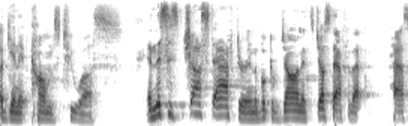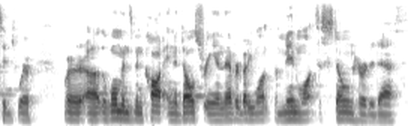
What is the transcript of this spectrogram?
Again, it comes to us. And this is just after, in the book of John, it's just after that passage where, where uh, the woman's been caught in adultery and everybody wants, the men want to stone her to death.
